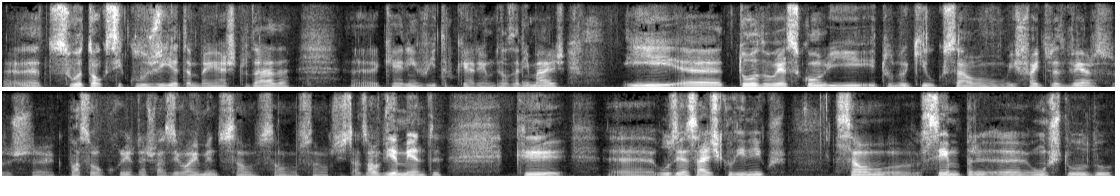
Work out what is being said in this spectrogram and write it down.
A sua toxicologia também é estudada, uh, quer in vitro, quer em modelos animais e uh, todo esse e, e, tudo aquilo que são efeitos adversos uh, que possam ocorrer nas fases de desenvolvimento são, são, são registrados. Obviamente que uh, os ensaios clínicos são sempre um estudo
